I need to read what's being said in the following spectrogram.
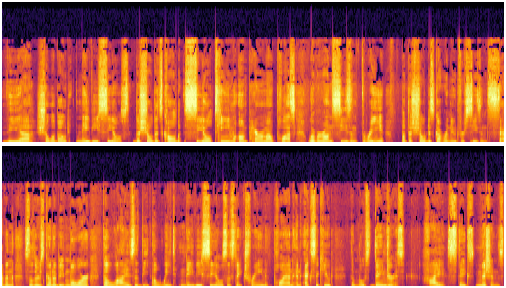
the uh, show about Navy SEALs, the show that's called SEAL Team on Paramount Plus, where we're on season three but the show just got renewed for season seven, so there's gonna be more. The lives of the elite Navy SEALs as they train, plan, and execute the most dangerous, high stakes missions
